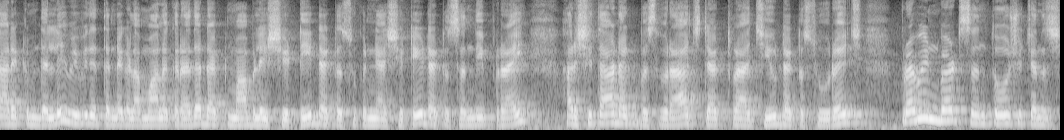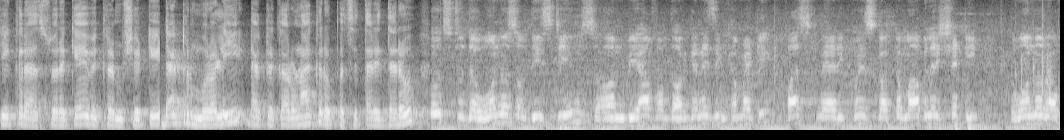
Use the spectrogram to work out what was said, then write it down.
ಕಾರ್ಯಕ್ರಮದಲ್ಲಿ ವಿವಿಧ ತಂಡಗಳ ಮಾಲಕರಾದ doctor Mabalesh Shetty doctor Sukanya Shetty doctor Sandeep Rai, Harshita doctor Basavaraj doctor Rajeev doctor Suraj, Praveen Bhat, Santosh, Chandrashekhara Swarake, Vikram Shetty doctor Murali doctor Karunakar ಉಪಸ್ಥಿತರಿದ್ದರು. The owner of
